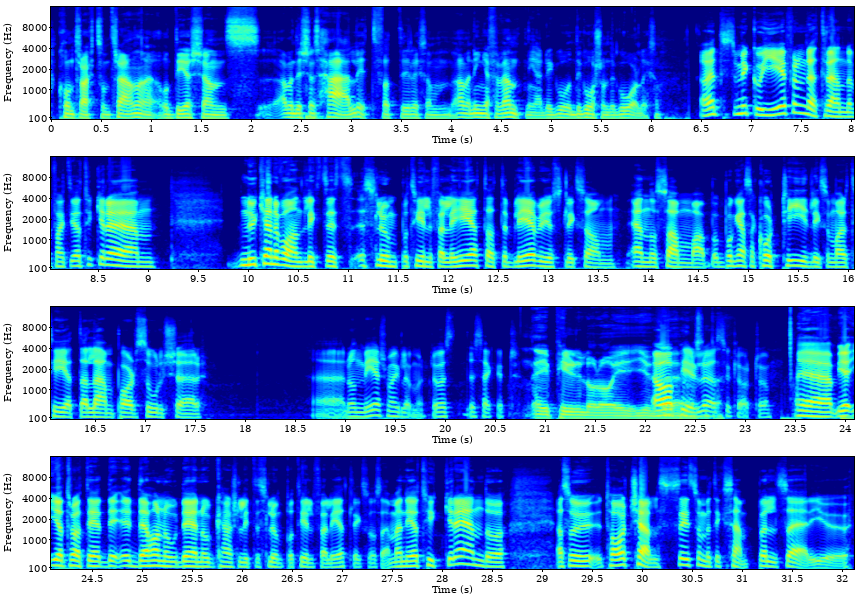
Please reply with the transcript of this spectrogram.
kontrakt som tränare och det känns, ja, men det känns härligt för att det är liksom, ja, men inga förväntningar, det går, det går som det går liksom. Jag har inte så mycket att ge för den där trenden faktiskt. Jag tycker det är nu kan det vara en litet slump och tillfällighet att det blev just liksom en och samma, på ganska kort tid liksom Arteta, Lampard, Solskär. Eh, någon mer som jag glömmer? Det var det säkert. Nej, Pirlo då i Juve. Ja, Pirlo såklart. Så. Eh, jag, jag, tror att det, det, det, har nog, det är nog kanske lite slump och tillfällighet liksom så här. Men jag tycker ändå, alltså ta Chelsea som ett exempel så är det ju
